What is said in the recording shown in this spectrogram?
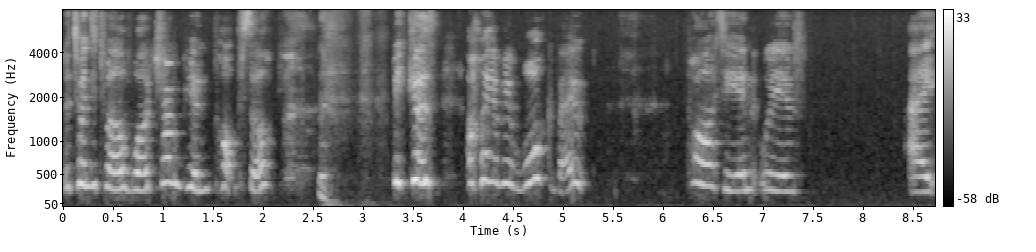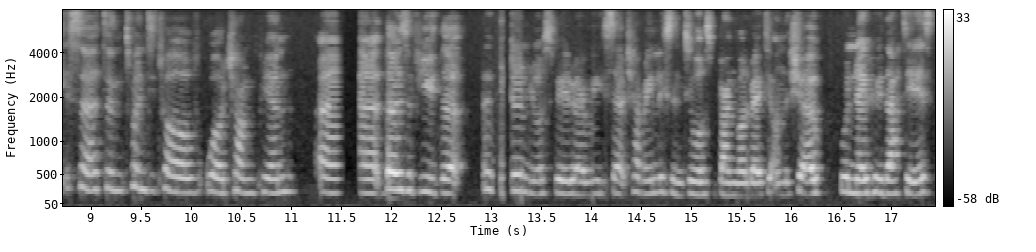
the 2012 world champion pops up because I am in walkabout partying with a certain 2012 world champion. Uh, uh, those of you that have done your Speedway research, having listened to us bang on about it on the show, will know who that is.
